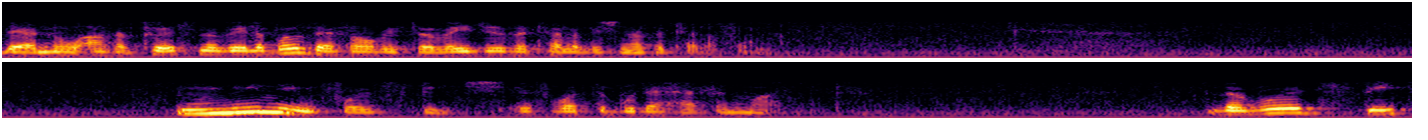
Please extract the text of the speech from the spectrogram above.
there no other person available, there's always the radio, the television, or the telephone. Meaningful speech is what the Buddha has in mind. The word speech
